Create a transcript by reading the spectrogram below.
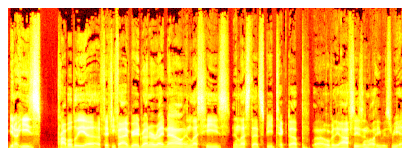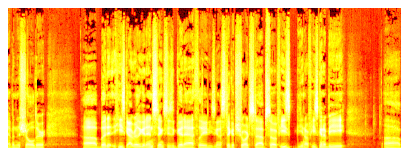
you know he's probably a 55 grade runner right now, unless he's unless that speed ticked up uh, over the offseason while he was rehabbing the shoulder. Uh, but it, he's got really good instincts. He's a good athlete. He's going to stick at shortstop. So if he's you know if he's going to be uh,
